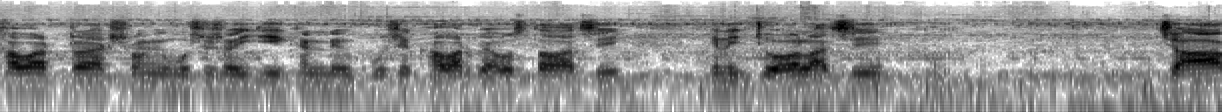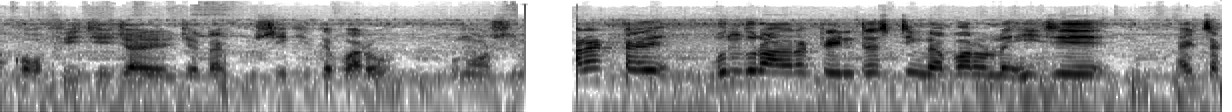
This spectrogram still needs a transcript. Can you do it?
খাবারটা একসঙ্গে বসে, সবাই যে এখানে বসে খাওয়ার ব্যবস্থাও আছে, এখানে জল আছে, চা, কফি, যে যা, যেটা খুশি খেতে পারো, কোনো অসুবিধা আর একটা বন্ধুরা আর একটা ইন্টারেস্টিং ব্যাপার হলো এই যে একটা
